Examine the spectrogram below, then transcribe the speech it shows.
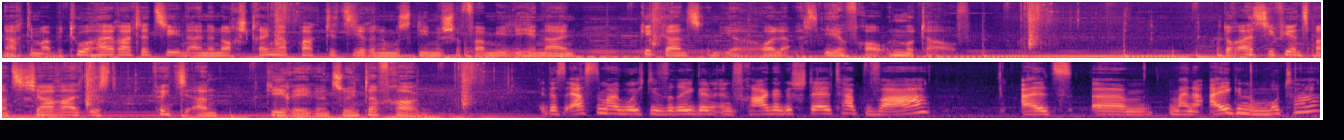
Nach dem Abitur heiratet sie in eine noch strenger praktizierende muslimische Familie hinein, geht ganz in ihre Rolle als Ehefrau und Mutter auf. Doch als sie 24 Jahre alt ist, fängt sie an, die Regeln zu hinterfragen. Das erste Mal, wo ich diese Regeln in Frage gestellt habe, war, als ähm, meine eigene Mutter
